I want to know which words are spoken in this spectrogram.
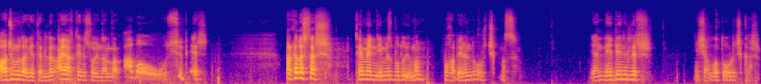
Acun'u da getirirler. Ayak tenis oynarlar. Abo süper. Arkadaşlar temennimiz bu duyumun bu haberin doğru çıkması. Yani ne denilir? İnşallah doğru çıkar.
